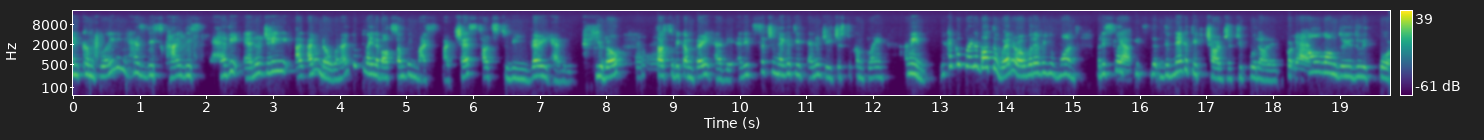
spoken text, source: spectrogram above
And complaining has this kind, this heavy energy. I, I don't know. When I complain about something, my my chest starts to be very heavy. You know Mhm. starts to become very heavy and it's such a negative energy just to complain i mean you can complain about the weather or whatever you want but it's like Yeah. it's the, the negative charge that you put on it for Yes. how long do you do it for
